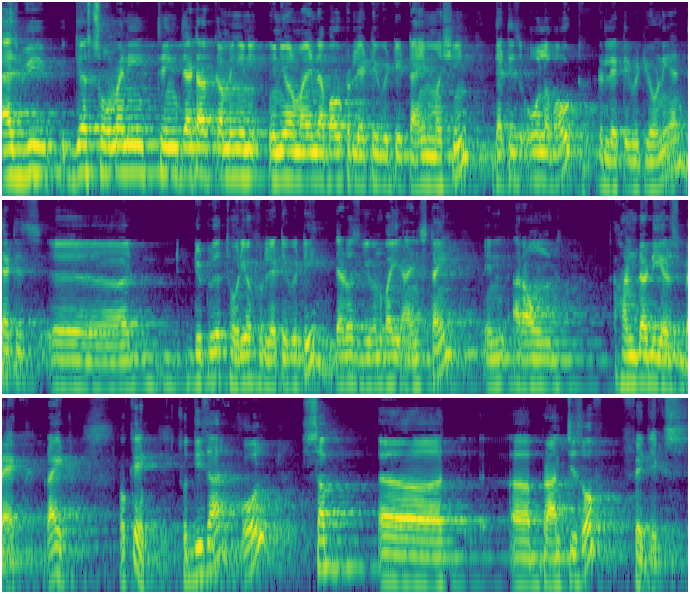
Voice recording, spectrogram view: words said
as we there are so many things that are coming in in your mind about relativity time machine that is all about relativity only that is uh, due to the theory of relativity that was given by einstein in around 100 years back right? Okay so these are all sub uh, uh, branches of physics.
